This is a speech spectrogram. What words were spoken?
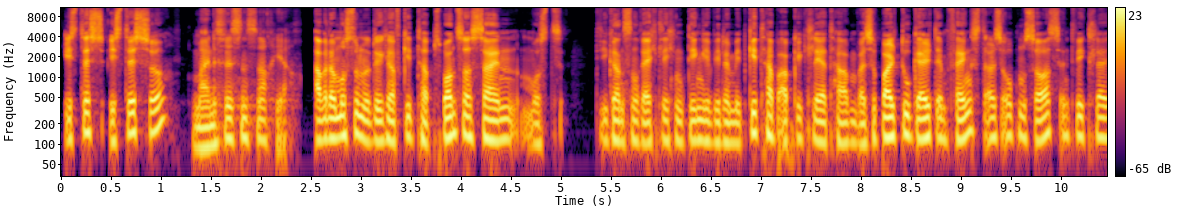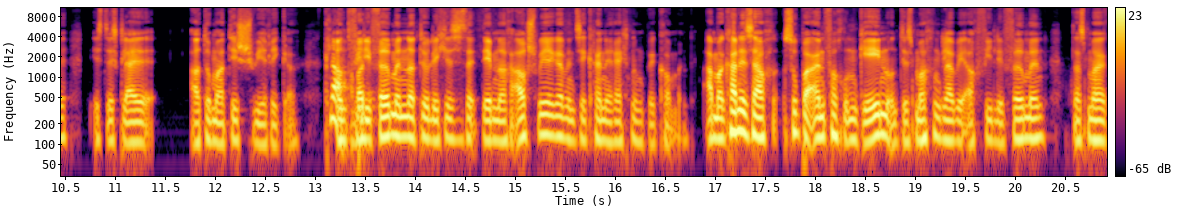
Ist das, ist das so? Meines Wissens nach, ja. Aber da musst du natürlich auf GitHub Sponsors sein, musst die ganzen rechtlichen Dinge wieder mit GitHub abgeklärt haben, weil sobald du Geld empfängst als Open Source Entwickler, ist es gleich automatisch schwieriger. Klar. Und für die Firmen natürlich ist es demnach auch schwieriger, wenn sie keine Rechnung bekommen. Aber man kann es auch super einfach umgehen und das machen, glaube ich, auch viele Firmen, dass man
